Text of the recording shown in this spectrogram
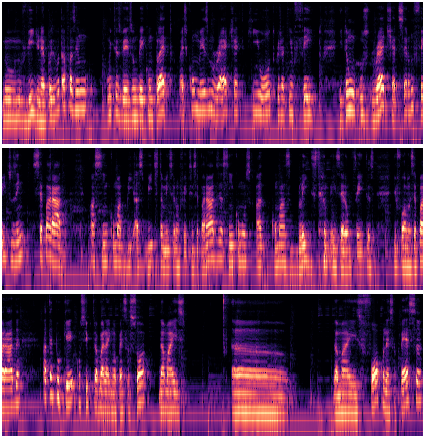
no, no vídeo, né? Pois eu vou estar fazendo muitas vezes um bay completo, mas com o mesmo ratchet que o outro que eu já tinha feito. Então os ratchets serão feitos em separado, assim como as beats também serão feitas em separados, assim como, os, a, como as blades também serão feitas de forma separada, até porque consigo trabalhar em uma peça só, dá mais... Uh, dá mais foco nessa peça,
